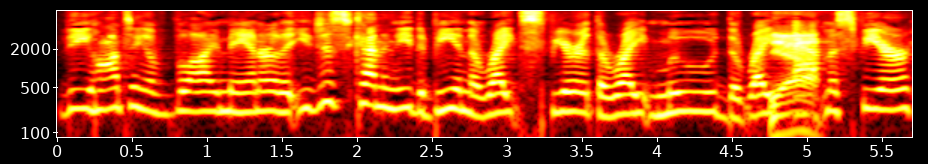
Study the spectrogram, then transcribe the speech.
The Haunting of Bly Manor, that you just kind of need to be in the right spirit, the right mood, the right Yeah. atmosphere.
